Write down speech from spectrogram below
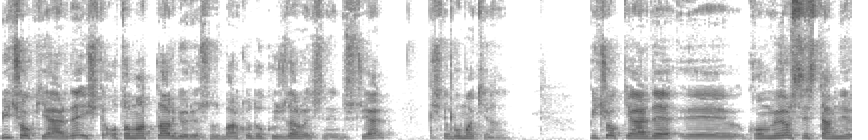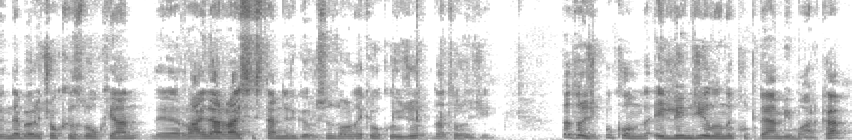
Birçok yerde işte otomatlar görüyorsunuz. Barkod okuyucular var içinde endüstriyel. İşte bu makinenin. Birçok yerde e, konveyör sistemlerinde böyle çok hızlı okuyan e, raylar, ray sistemleri görürsünüz. Oradaki okuyucu Datalogic. Datalogic bu konuda 50. yılını kutlayan bir marka.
